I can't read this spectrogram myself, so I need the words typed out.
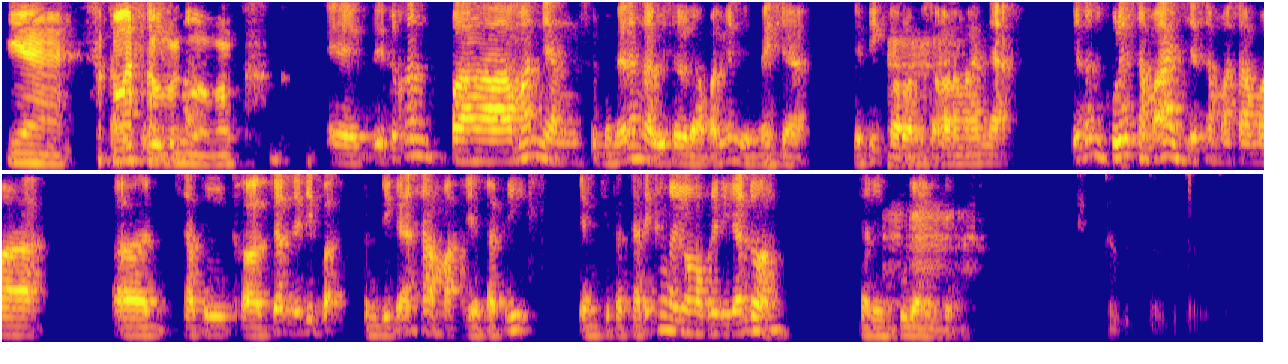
Iya, sekelas Nah, itu sama juga. gue bang. eh, itu kan pengalaman yang sebenarnya nggak bisa didapatkan di Indonesia. Jadi kalau misalnya orang nanya ya kan kuliah sama aja sama-sama eh, satu culture jadi pendidikannya sama. Ya tapi yang kita cari kan nggak cuma pendidikan doang dari kuliah itu. Betul, betul, betul, betul.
